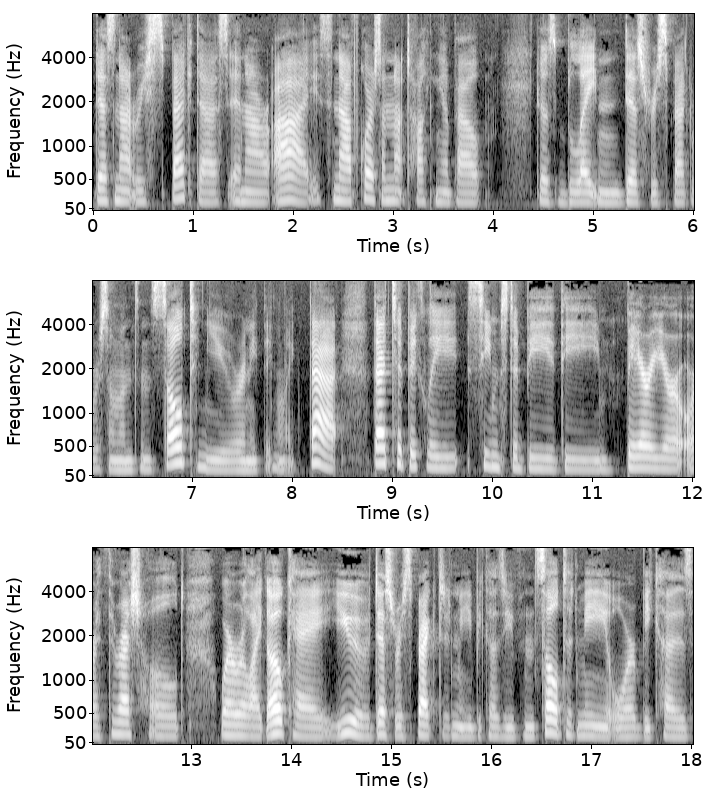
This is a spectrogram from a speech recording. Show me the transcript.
does not respect us in our eyes. Now, of course, I'm not talking about just blatant disrespect where someone's insulting you or anything like that. That typically seems to be the barrier or threshold where we're like, okay, you have disrespected me because you've insulted me or because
